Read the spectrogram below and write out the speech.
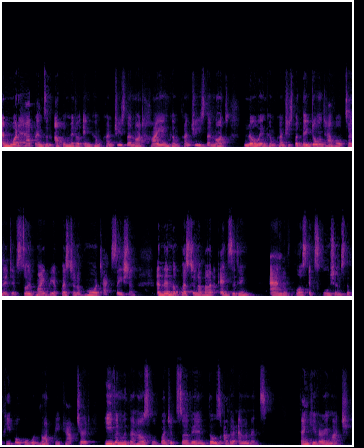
and what happens in upper middle income countries. They're not high income countries, they're not low income countries, but they don't have alternatives. So it might be a question of more taxation. And then the question about exiting and of course exclusions, the people who would not be captured even with the household budget survey and those other elements. Thank you very much.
